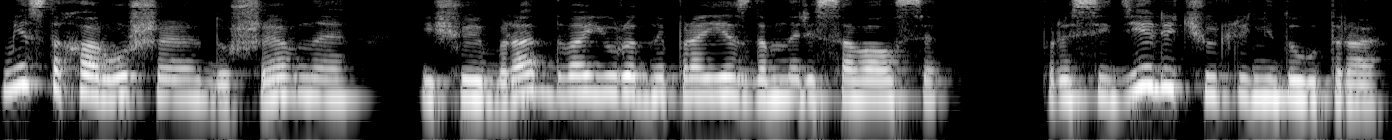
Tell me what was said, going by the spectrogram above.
Место хорошее, душевное, еще и брат двоюродный проездом нарисовался. Просидели чуть ли не до утра.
